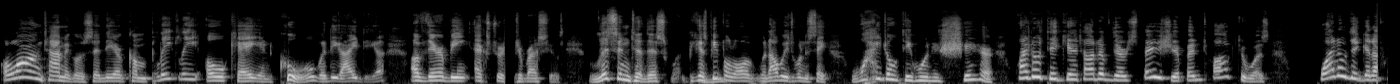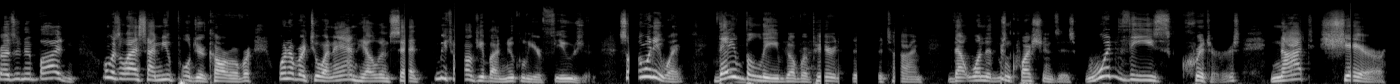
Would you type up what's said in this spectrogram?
a long time ago said they are completely okay and cool with the idea of there being extraterrestrials. Listen to this one, because mm-hmm. people would always want to say, why don't they want to share? Why don't they get out of their spaceship and talk to us? Why don't they get up President Biden? When was the last time you pulled your car over, went over to an anthill and said, let me talk to you about nuclear fusion? So anyway, they've believed over a period of time that one of the questions is, would these critters not share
